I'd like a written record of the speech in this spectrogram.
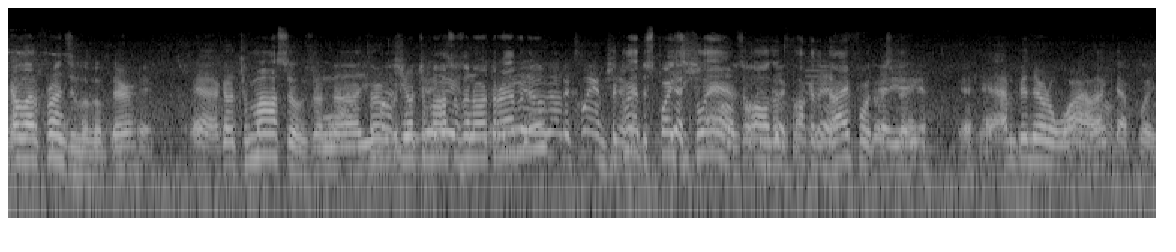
Got a lot of friends that live up there. Yeah, I go to Tomaso's on, uh, you, you know Tomaso's on Arthur Avenue? Yeah, the clams. The and clam, the spicy. Yes. clams. Oh, Oh, the fucking Yeah. die for those Yeah, yeah, things. yeah, yeah. Yeah, I haven't been there in a while. I like that place.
